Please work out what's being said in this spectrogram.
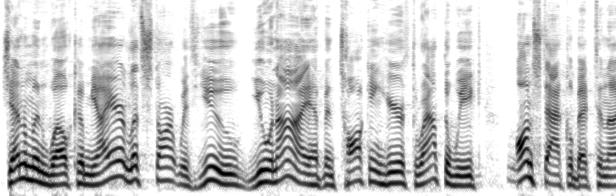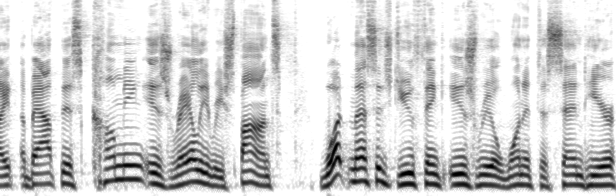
Gentlemen, welcome. Yair, let's start with you. You and I have been talking here throughout the week on Stakelbeck tonight about this coming Israeli response. What message do you think Israel wanted to send here,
